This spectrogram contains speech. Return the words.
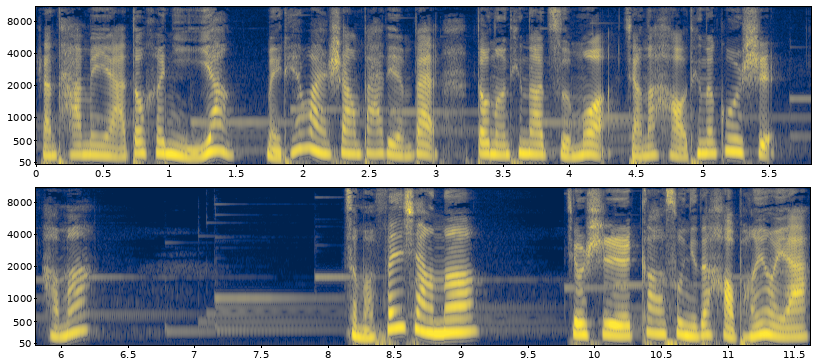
让他们呀都和你一样，每天晚上八点半都能听到子墨讲的好听的故事，好吗？怎么分享呢？就是告诉你的好朋友呀，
